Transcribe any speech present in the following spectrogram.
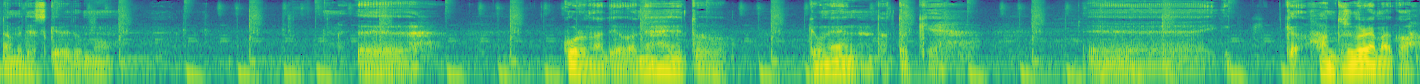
ダメですけれども、えー、コロナではねえっ、ー、と去年だったっけえー、半年ぐらい前か、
